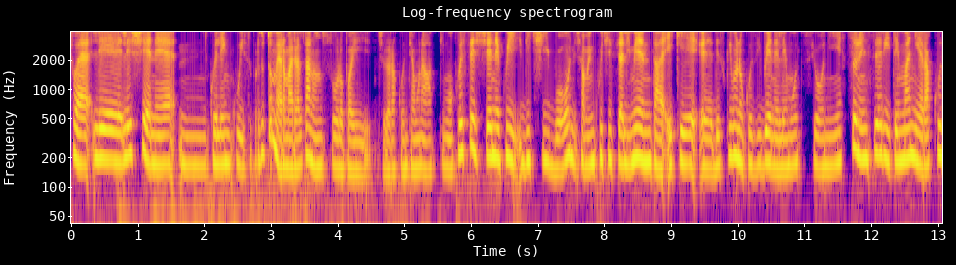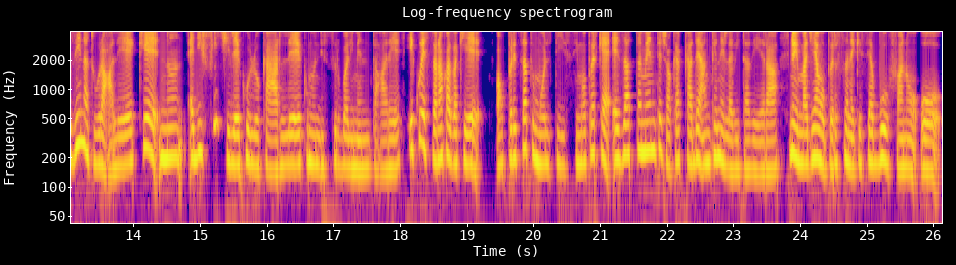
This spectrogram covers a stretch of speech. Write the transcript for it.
Cioè le, le scene, mh, quelle in cui, soprattutto Mer, ma in realtà non solo, poi ce lo raccontiamo un attimo, queste scene qui di cibo, diciamo in cui ci si alimenta e che eh, descrivono così bene le emozioni, sono inserite in maniera così naturale che non, è difficile collocarle come un disturbo alimentare. E questa è una cosa che ho apprezzato moltissimo perché è esattamente ciò che accade anche nella vita vera. Noi immaginiamo persone che si abbuffano o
